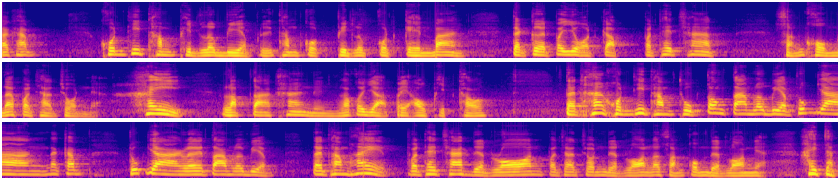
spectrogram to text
นะครับ คนที่ทำผิดระเบียบหรือทำกฎผิดกฎเกณฑ์บ้าง แต่เกิดประโยชน์กับประเทศชาติ สังคมและประชาชนเนี่ยให้หลับตาข้างหนึ่งแล้วก็อย่าไปเอาผิดเขา แต่ถ้าคนที่ทำถูกต้องตามระเบียบทุกอย่างนะครับ ทุกอย่างเลยตามระเบียบ แต่ทำให้ประเทศชาติเดือดร้อน ประชาชนเดือดร้อนและสังคมเดือดร้อนเนี่ยให้จัด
